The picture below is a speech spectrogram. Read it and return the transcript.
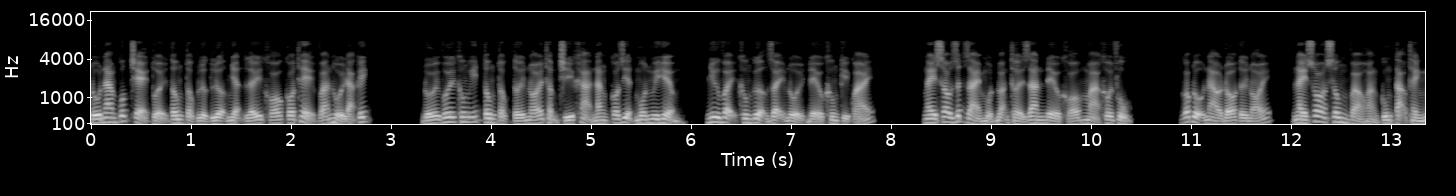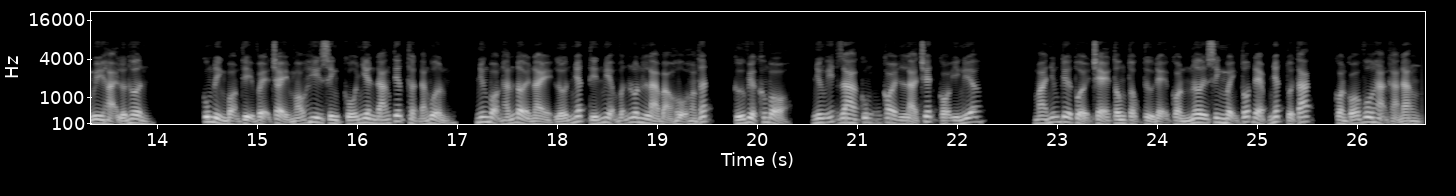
Đồ nam quốc trẻ tuổi tông tộc lực lượng nhận lấy khó có thể vãn hồi đà kích. Đối với không ít tông tộc tới nói thậm chí khả năng có diệt môn nguy hiểm, như vậy không gượng dậy nổi đều không kỳ quái. Ngay sau rất dài một đoạn thời gian đều khó mà khôi phục. Góc độ nào đó tới nói, này so xông vào hoàng cung tạo thành nguy hại lớn hơn cung đình bọn thị vệ chảy máu hy sinh cố nhiên đáng tiếc thật đáng buồn, nhưng bọn hắn đời này lớn nhất tín nhiệm vẫn luôn là bảo hộ hoàng thất, cứ việc không bỏ, nhưng ít ra cũng coi là chết có ý nghĩa. Mà những tia tuổi trẻ tông tộc tử đệ còn nơi sinh mệnh tốt đẹp nhất tuổi tác, còn có vô hạn khả năng,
